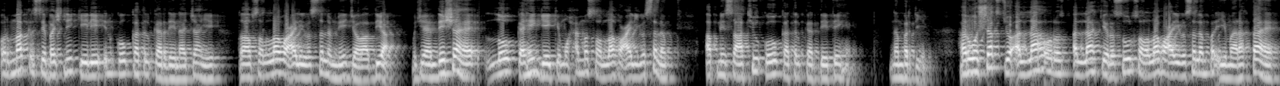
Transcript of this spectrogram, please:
اور مکر سے بچنے کے لیے ان کو قتل کر دینا چاہیے۔ تو آپ صلی اللہ علیہ وسلم نے جواب دیا۔ مجھے اندیشہ ہے، لوگ کہیں گے کہ محمد صلی اللہ علیہ وسلم اپنے ساتھیوں کو قتل کر دیتے ہیں۔ نمبر تین، ہر وہ شخص جو اللہ اور اللہ کے رسول صلی اللہ علیہ وسلم پر ایمان رکھتا ہے،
